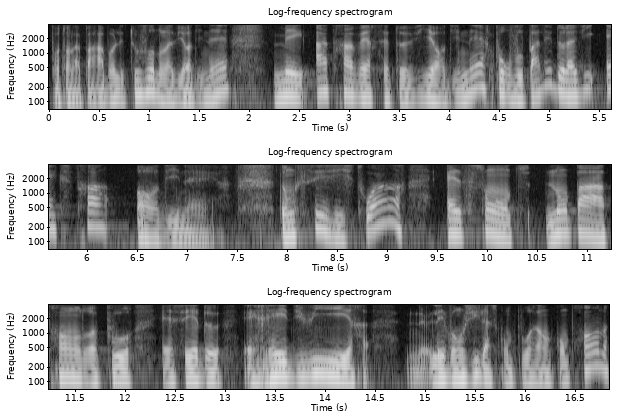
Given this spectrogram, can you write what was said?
Pourtant, la parabole est toujours dans la vie ordinaire, mais à travers cette vie ordinaire, pour vous parler de la vie extra ordinaire. Donc ces histoires, elles sont non pas à prendre pour essayer de réduire l'évangile à ce qu'on pourrait en comprendre,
